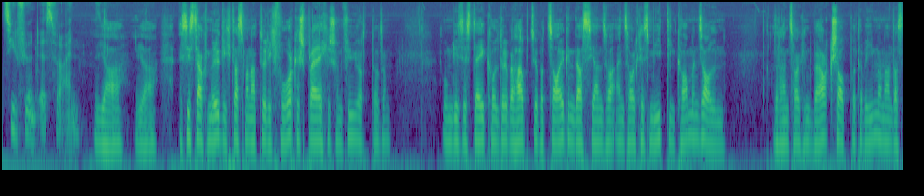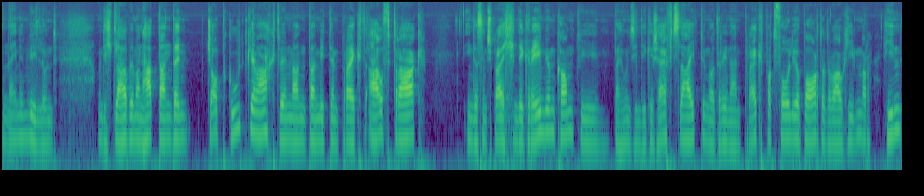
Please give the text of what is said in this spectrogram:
zielführend ist für einen. Ja, ja. Es ist auch möglich, dass man natürlich Vorgespräche schon führt, oder? Um diese Stakeholder überhaupt zu überzeugen, dass sie an so ein solches Meeting kommen sollen. Oder an solchen Workshop oder wie immer man das nennen will. Und, und ich glaube, man hat dann den, Job gut gemacht, wenn man dann mit dem Projektauftrag in das entsprechende Gremium kommt, wie bei uns in die Geschäftsleitung oder in ein Projektportfolio-Board oder wo auch immer hin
